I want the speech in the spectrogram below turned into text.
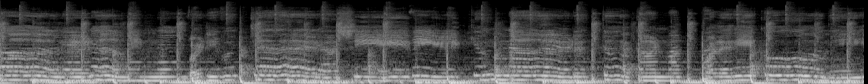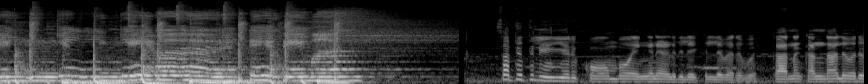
വരണമെന്ന്. വടിവുറ്റ രാശി വിളിക്കുന്നിടത്ത് കാണാൻ വളരെ കോതിയെങ്കിൽ സത്യത്തിൽ ഈ ഒരു കോംബോ എങ്ങനെയാണ് ഇതിലേക്കുള്ള വരവ്? കാരണം കണ്ടാൽ ഒരു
